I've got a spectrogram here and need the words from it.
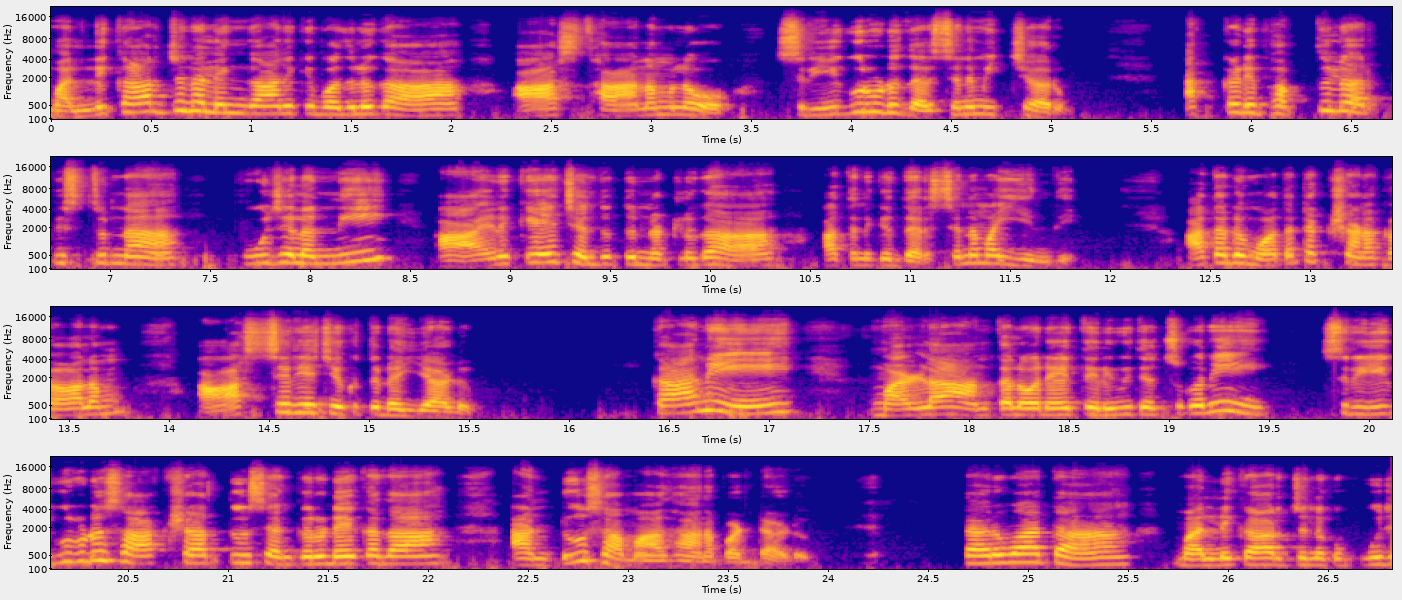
మల్లికార్జున లింగానికి బదులుగా ఆ స్థానంలో శ్రీగురుడు దర్శనమిచ్చారు. అక్కడి భక్తులు అర్పిస్తున్న పూజలన్నీ ఆయనకే చెందుతున్నట్లుగా అతనికి దర్శనమయ్యింది. అతడు మొదట క్షణకాలం ఆశ్చర్యచకితుడయ్యాడు. కానీ మళ్ళా అంతలోనే తెలివి తెచ్చుకొని శ్రీగురుడు సాక్షాత్తు శంకరుడే కదా అంటూ సమాధానపడ్డాడు. తరువాత మల్లికార్జునకు పూజ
